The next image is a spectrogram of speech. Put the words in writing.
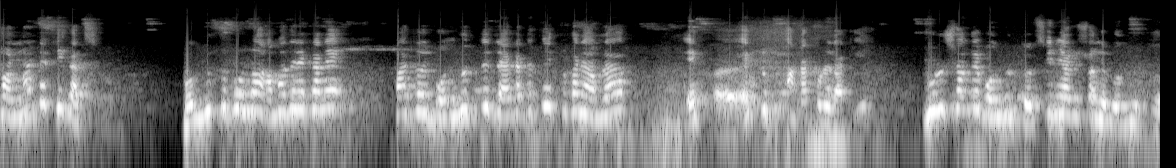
সম্মানটা ঠিক আছে। বন্ধুত্বপূর্ণ আমাদের এখানে হয়তো ওই বন্ধুত্বের জায়গাটাতে একটুখানি আমরা এক- একটু ফাঁকা করে রাখি। গুরুর সঙ্গে বন্ধুত্ব, সিনিয়রের সঙ্গে বন্ধুত্ব,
